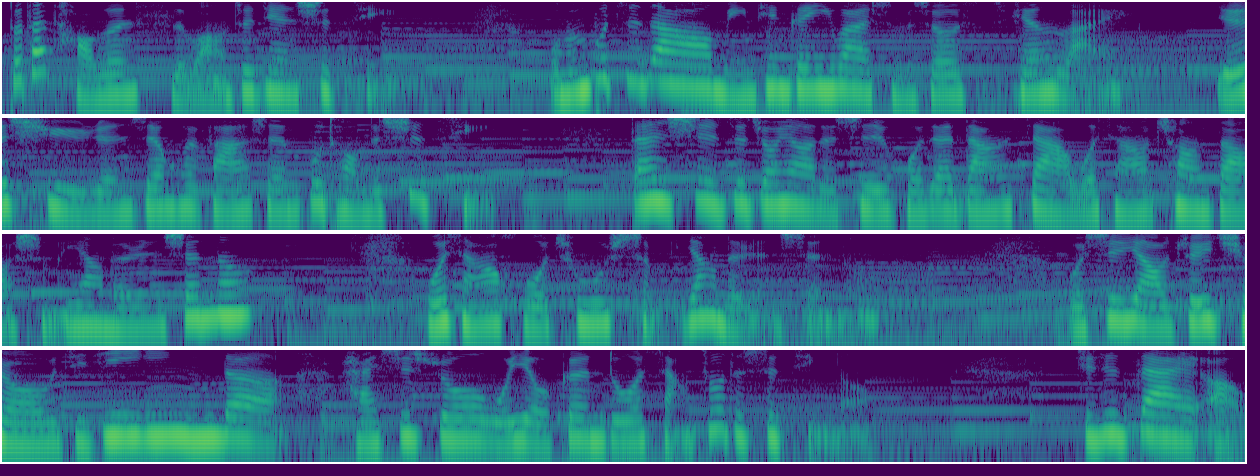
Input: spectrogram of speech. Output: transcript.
都在讨论死亡这件事情。我们不知道明天跟意外什么时候先来，也许人生会发生不同的事情。但是最重要的是活在当下。我想要创造什么样的人生呢？我想要活出什么样的人生呢？我是要追求汲汲营营的，还是说我有更多想做的事情呢？其实，在呃，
